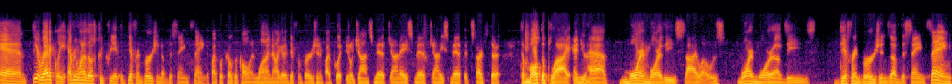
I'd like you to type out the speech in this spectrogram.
And theoretically, every one of those could create a different version of the same thing. If I put Coca-Cola in one, now I get a different version. If I put, you know, John Smith, John A. Smith, Johnny Smith, it starts to to multiply and you have more and more of these silos, more and more of these different versions of the same thing.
